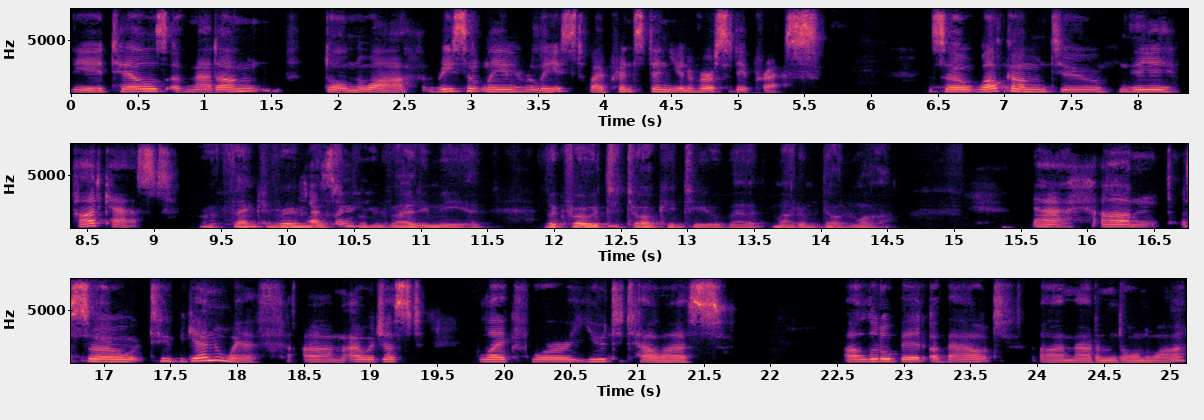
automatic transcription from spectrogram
the tales of Madame d'Aulnoy, recently released by Princeton University Press. So, welcome to the podcast. Well, thank you very Professor. much for inviting me. I look forward to talking to you about Madame d'Aulnoy. Yeah. Um, so, to begin with, um, I would just like for you to tell us a little bit about uh, Madame d'Aulnoy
